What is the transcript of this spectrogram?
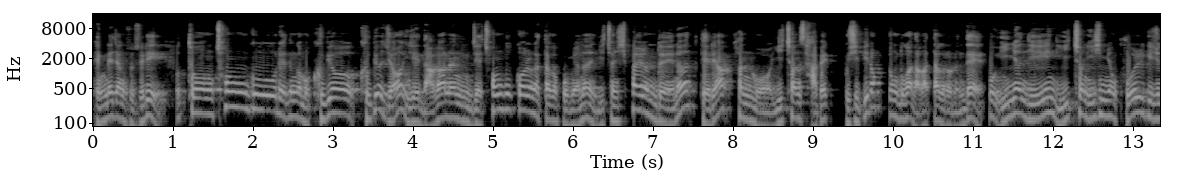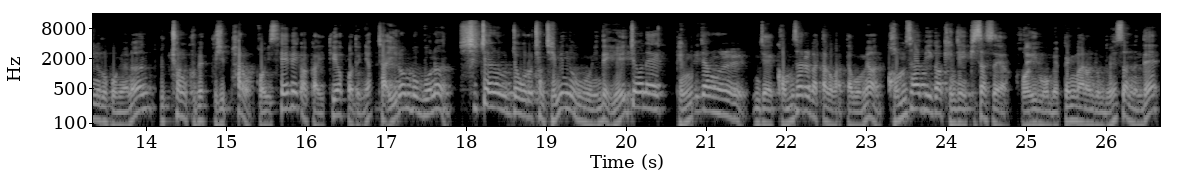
백내장 수술이 보통 청구라든가 뭐 급여 급여죠. 이제 나가는 이제 청구권을 갖다가 보면은 2018년도에는 대략 한 뭐 2,491억 정도가 나갔다 그러는데 또 2년 뒤인 2020년 9월 기준으로 보면은 6,998억 거의 3배 가까이 뛰었거든요. 자, 이런 부분은 실제적으로 참 재밌는 부분인데 예전에 백내장을 이제 검사를 갖다가 받다 보면 검사비가 굉장히 비쌌어요. 거의 뭐 몇백만 원 정도 했었는데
